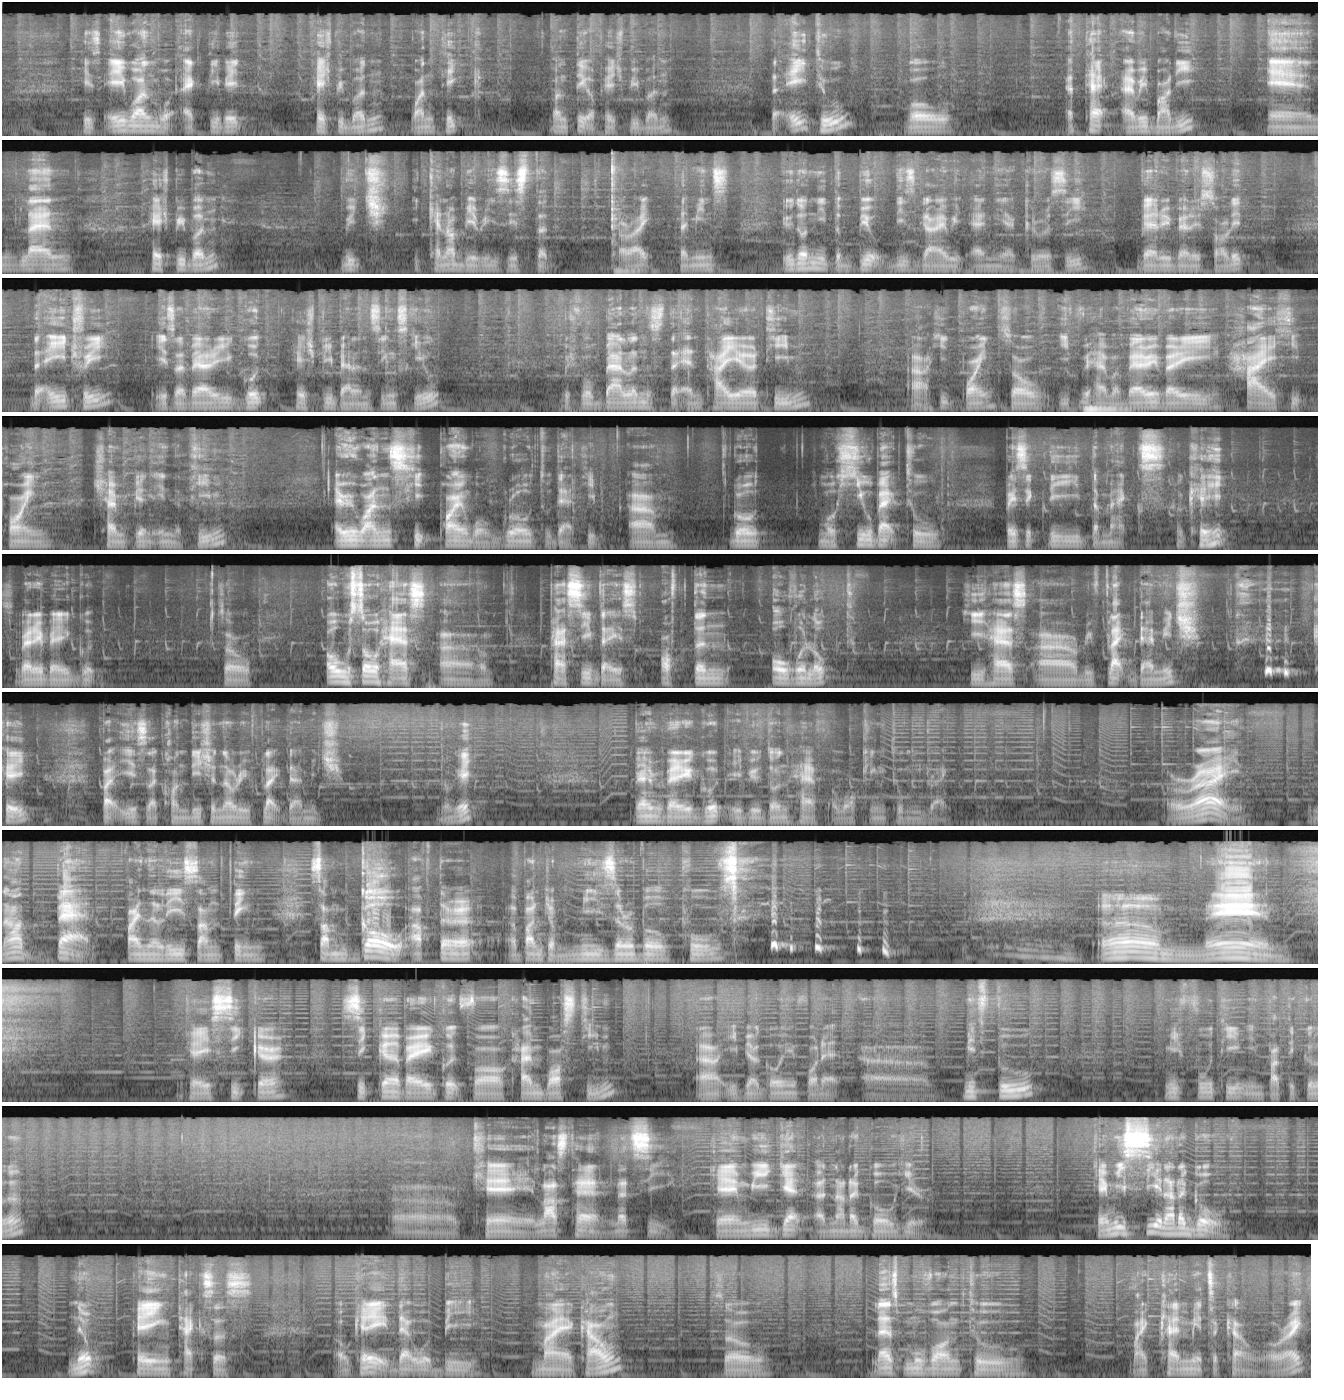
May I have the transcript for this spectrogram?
his A1 will activate HP burn, 1 tick, one tick of HP burn. The A2 will attack everybody and land HP burn, which it cannot be resisted. Alright, that means you don't need to build this guy with any accuracy. Very, very solid. The A3 is a very good HP balancing skill, which will balance the entire team uh, hit point. So if you have a very, very high hit point champion in the team, everyone's hit point will grow to that hit, um, grow, will heal back to basically the max. Okay, it's very, very good. So also has a passive that is often overlooked. He has a reflect damage. okay, but it's a conditional reflect damage. Okay, very very good if you don't have a walking tomb drang. Alright, not bad. Finally something, some goal after a bunch of miserable pulls. oh man. Okay, Seeker. Seeker very good for climb boss team. Uh, if you're going for that uh, mid-full, mid-full team in particular. Okay, last hand. Let's see. Can we get another goal here? Can we see another goal? Nope, paying taxes. Okay, that would be my account. So let's move on to my clanmate's account, alright?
